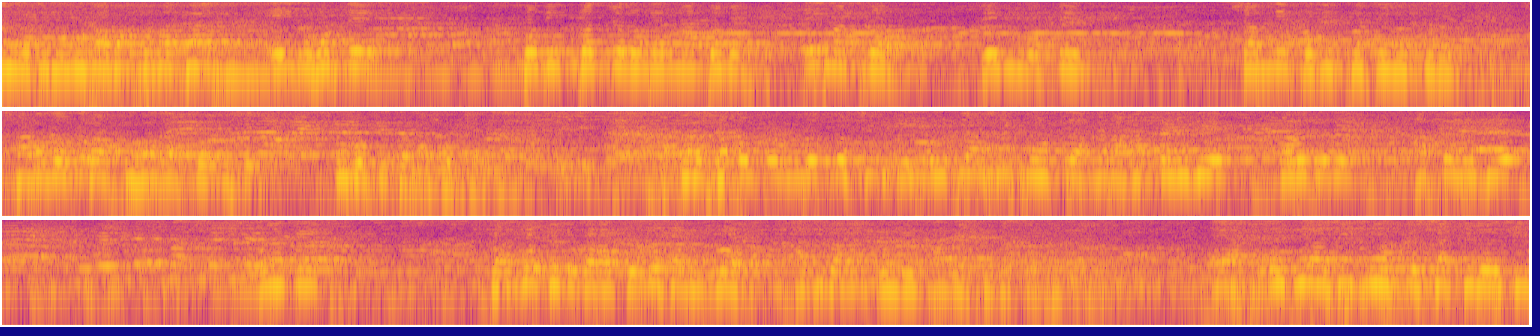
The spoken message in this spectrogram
শ্রীমতী মমতা বন্দ্যোপাধ্যায় এই মুহূর্তে প্রদীপ প্রজ্বলনের মাধ্যমে এই মাত্র দেবী মূর্তির সামনে প্রদীপ প্রজ্বলন করে শারদোৎসব দু হাজার চব্বিশে শুভ সূচনা করছেন আপনারা সকলকে অনুরোধ করছি, এই ঐতিহাসিক মুহূর্তে আপনারা হাততালি দিয়ে করজোরে হাততালি দিয়ে ওনাকে সংবর্ধিত করার জন্য সমগ্র হাতিবাগান পল্লীর মানুষ থেকে এক ঐতিহাসিক মুহূর্তের সাক্ষী রয়েছি।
